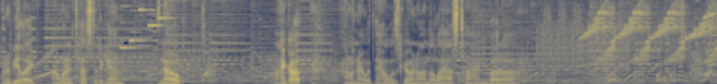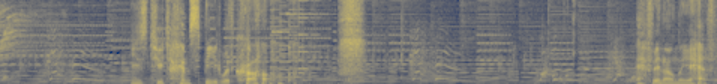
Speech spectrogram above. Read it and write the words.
I want to be like, I want to test it again. Nope. I got, I don't know what the hell was going on the last time, but uh... Use two times speed with crawl. F and only F.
